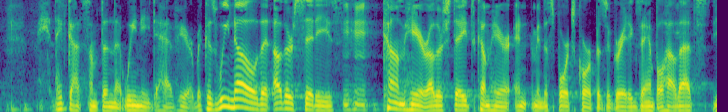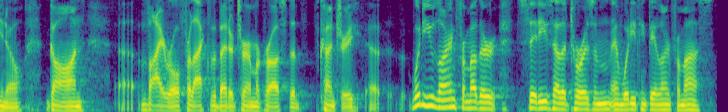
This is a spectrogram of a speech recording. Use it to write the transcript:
man, they've got something that we need to have here because we know that other cities come here, other states come here, and I mean the Sports Corp is a great example how that's you know gone. Uh, viral, for lack of a better term, across the country. Uh, what do you learn from other cities, other tourism, and what do you think they learn from us?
